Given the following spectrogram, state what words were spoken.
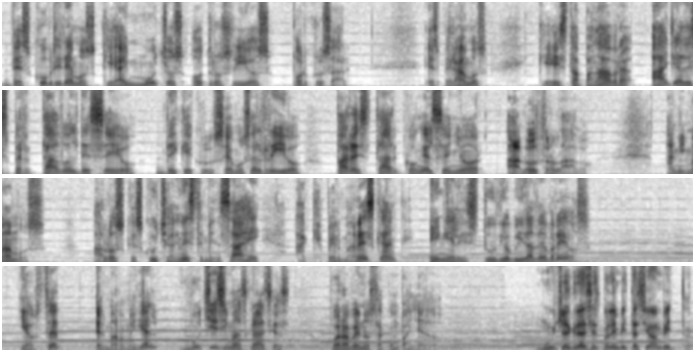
descubriremos que hay muchos otros ríos por cruzar. Esperamos que esta palabra haya despertado el deseo de que crucemos el río para estar con el Señor al otro lado. Animamos a los que escuchan este mensaje a que permanezcan en el estudio Vida de Hebreos. Y a usted, hermano Miguel, muchísimas gracias por habernos acompañado. Muchas gracias por la invitación, Víctor.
